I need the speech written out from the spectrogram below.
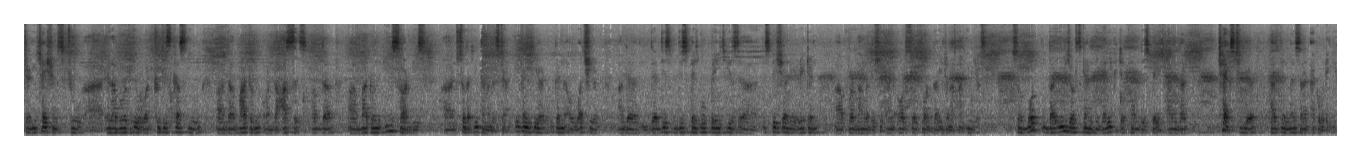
training sessions to uh, elaborate you or to discuss you uh, the button or the access of the button e-service so that you can understand. You can hear you can uh, watch here. And uh, the, this this facebook page is uh, especially written uh, for Bangladesh and also for the international users. So both the users can be benefited from this page and the text here has been mentioned accordingly.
